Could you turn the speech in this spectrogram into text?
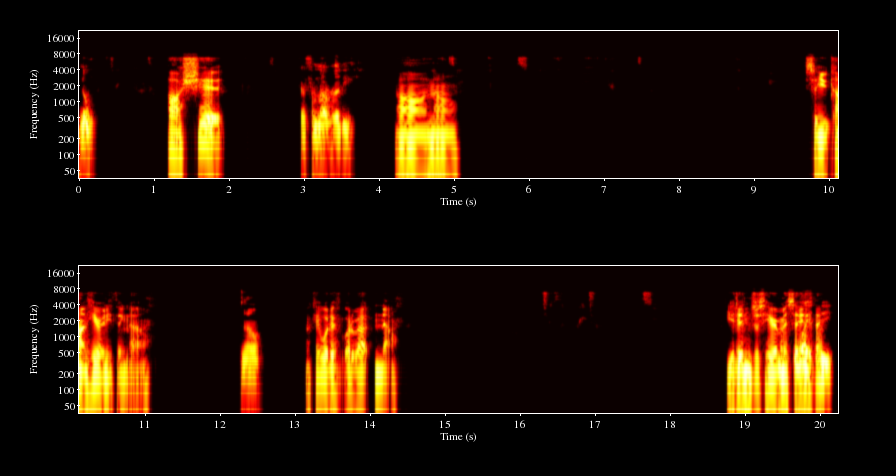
nope. Oh shit. Guess I'm not ready. Oh no. So you can't hear anything now. No. Okay. What if? What about now? You didn't just hear him say anything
